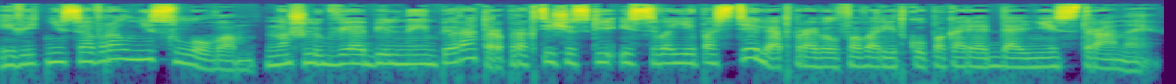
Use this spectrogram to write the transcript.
И ведь не соврал ни словом. Наш любвеобильный император практически из своей постели отправил фаворитку покорять дальние страны.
